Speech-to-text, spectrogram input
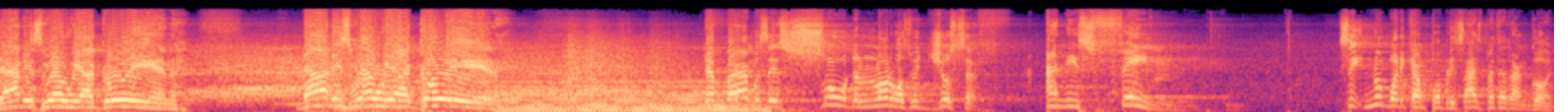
That is where we are going. That is where we are going. The Bible says, So the Lord was with Joseph and his fame. See, nobody can publicize better than God.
